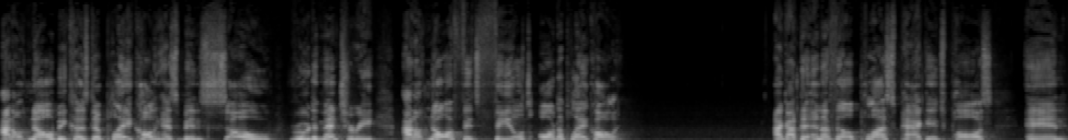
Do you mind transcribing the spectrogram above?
I don't know because the play calling has been so rudimentary. I don't know if it's Fields or the play calling. I got the NFL Plus package, pause, and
